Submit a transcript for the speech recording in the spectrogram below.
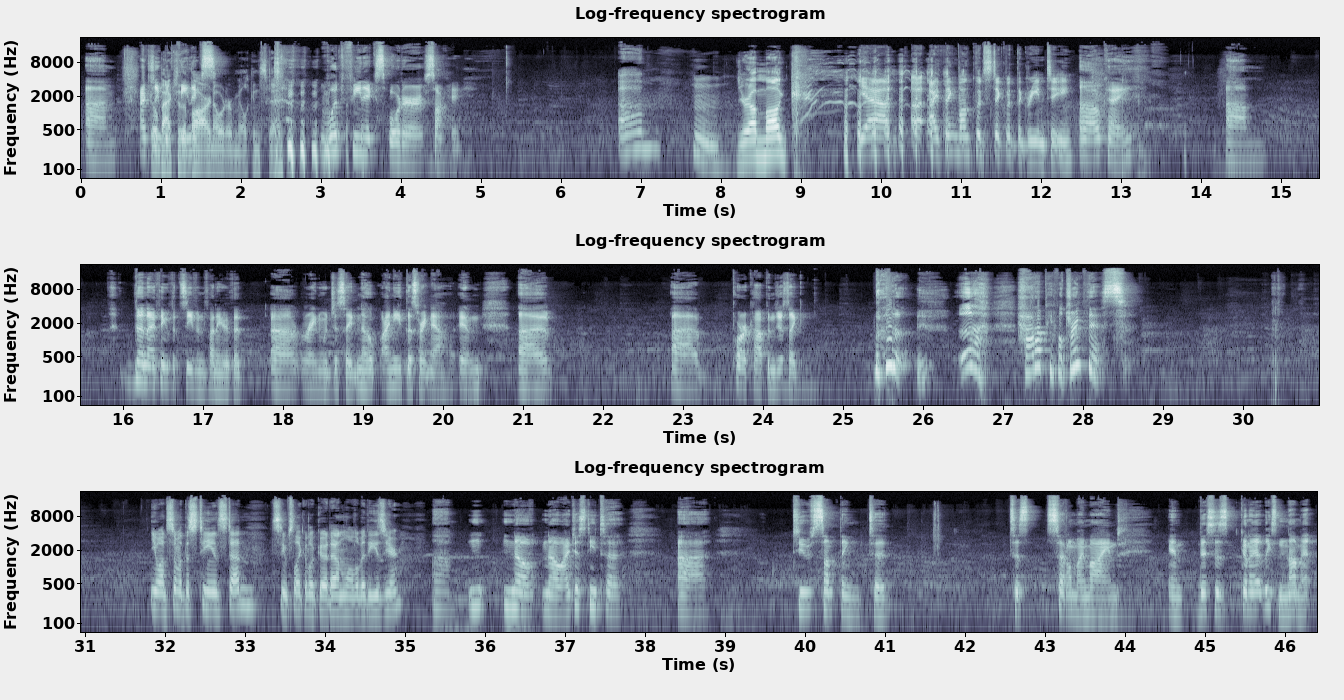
Um actually Go back would to the bar and order milk instead. Would Phoenix order sake? Um, hmm. You're a monk. Yeah, I, I think Monk would stick with the green tea. Oh, okay. Um, then I think that's even funnier that uh, Rain would just say, "Nope, I need this right now," and uh, uh, pour a cup and just like, Ugh, how do people drink this? You want some of this tea instead? Seems like it'll go down a little bit easier. Uh, n- no, no, I just need to uh, do something to to s- settle my mind, and this is gonna at least numb it.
